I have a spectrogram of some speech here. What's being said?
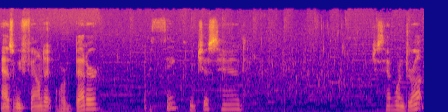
as we found it, or better. I think we just had just had one drop.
